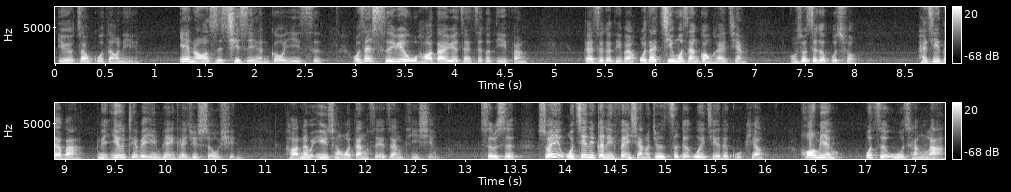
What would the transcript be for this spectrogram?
也有照顾到你，叶老师其实也很够意思。我在十月五号大约在这个地方，在这个地方，我在节目上公开讲，我说这个不错，还记得吧？你 YouTube 影片可以去搜寻。好，那么预创我当时也这样提醒，是不是？所以我今天跟你分享的就是这个未接的股票，后面不止五成啦，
